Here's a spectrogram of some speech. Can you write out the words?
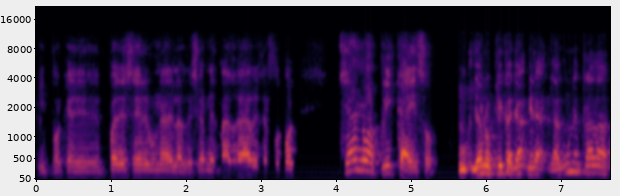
y porque puede ser una de las lesiones más graves del fútbol. ¿Ya no aplica eso? Ya no aplica, ya, mira, alguna entrada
